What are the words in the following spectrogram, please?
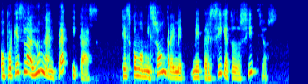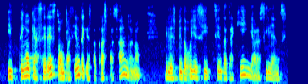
O porque es la alumna en prácticas, que es como mi sombra y me, me persigue a todos sitios. Y tengo que hacer esto a un paciente que está traspasando, ¿no? y les pido, oye, sí, siéntate aquí y ahora silencio.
